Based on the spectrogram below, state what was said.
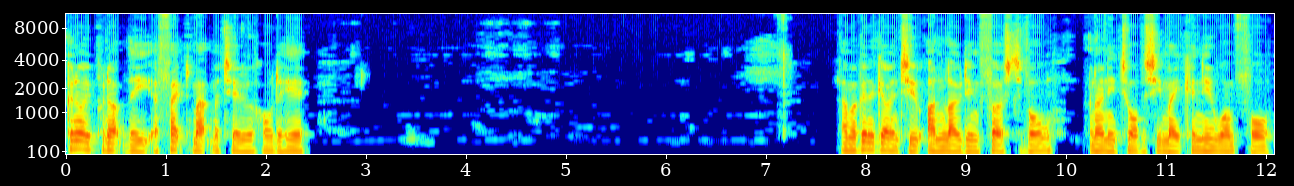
going to open up the effect map material holder here. And we're going to go into unloading first of all, and I need to obviously make a new one for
